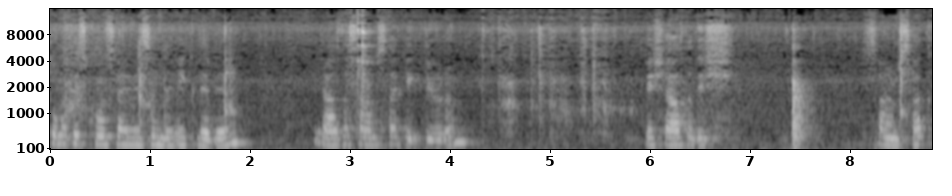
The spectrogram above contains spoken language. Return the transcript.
Domates konservesini de ekledim. Biraz da sarımsak ekliyorum. 5-6 diş sarımsak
